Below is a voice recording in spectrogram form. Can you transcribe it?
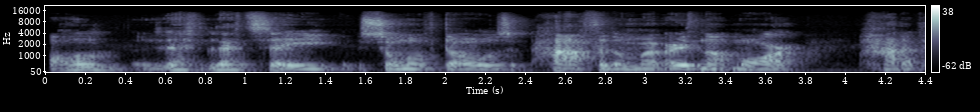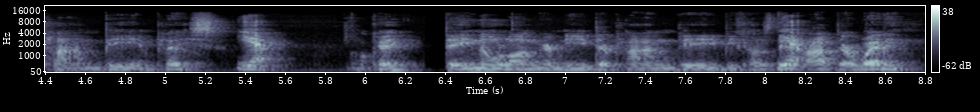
All let, let's say some of those, half of them, or if not more, had a plan B in place. Yeah. Okay. They no longer need their plan B because they Yeah. had their wedding.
